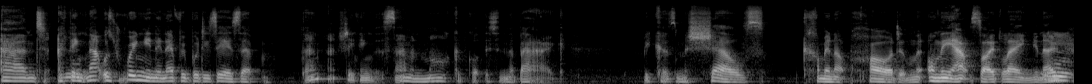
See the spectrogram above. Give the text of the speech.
And I think that was ringing in everybody's ears that I don't actually think that Sam and Mark have got this in the bag because Michelle's coming up hard on the, on the outside lane, you know. Mm.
